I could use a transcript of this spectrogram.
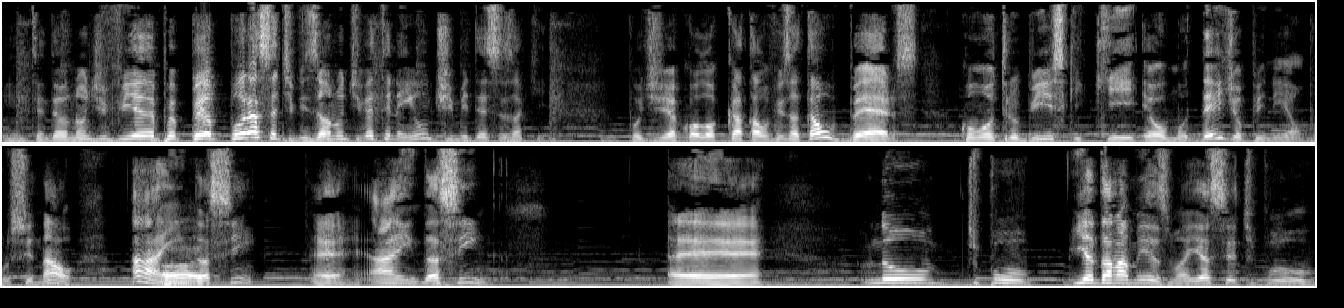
Entendeu? Não devia. Por, por essa divisão, não devia ter nenhum time desses aqui. Podia colocar talvez até o Bears com o Trubisky, que eu mudei de opinião, por sinal. Ainda Ah, é? assim. É, ainda assim. É. No. Tipo, ia dar na mesma. Ia ser tipo.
